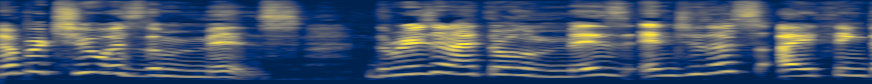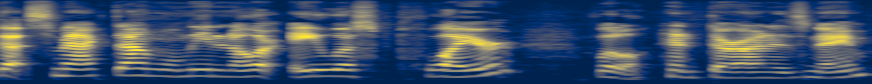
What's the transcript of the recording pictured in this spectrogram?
Number two is The Miz. The reason I throw The Miz into this, I think that SmackDown will need another A-list player. Little hint there on his name.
